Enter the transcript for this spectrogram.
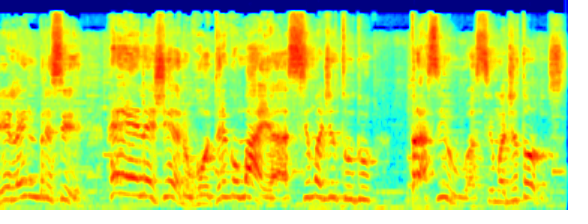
E lembre-se, reeleger o Rodrigo Maia acima de tudo, Brasil acima de todos.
